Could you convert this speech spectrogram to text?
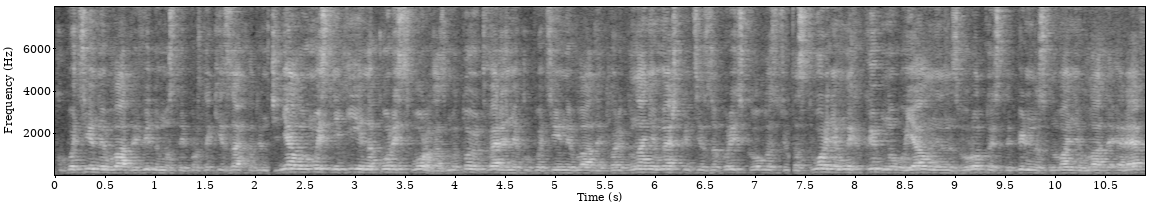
окупаційної влади відомостей про такі заходи, вчиняли умисні дії на користь ворога з метою утвердження окупаційної влади, переконання мешканців Запорізької області та створення в них хибного уявлення незворотної стабільного існування влади РФ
